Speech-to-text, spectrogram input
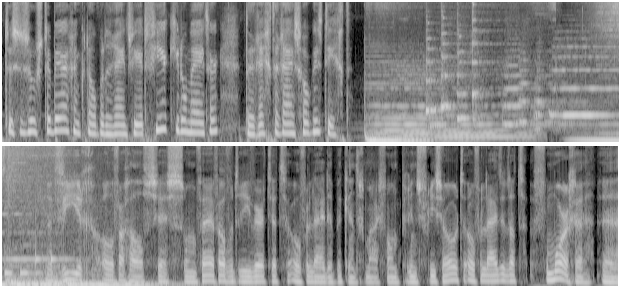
Tussen Soesterberg en Knopen de Rijnsweert 4 kilometer. De rechte reishok is dicht. Vier over half zes. Om vijf over drie werd het overlijden bekendgemaakt van Prins Friso. Het overlijden dat vanmorgen uh,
